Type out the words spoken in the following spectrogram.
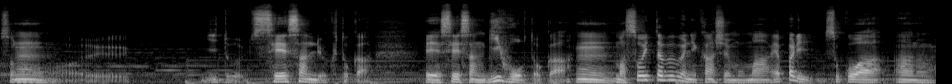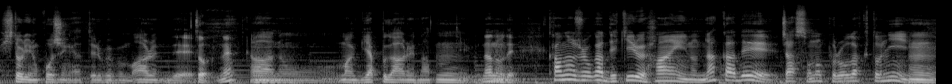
その、うんえっと生産力とか、えー生産技法とか、うん。まあ、そういった部分に関してもまあやっぱりそこはあの一人の個人がやってる部分もあるんでそうだね。あのまあ、ギャップがあるなっていう、うん。なので、うん。彼女ができる範囲の中でじゃあそのプロダクトに、うん。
